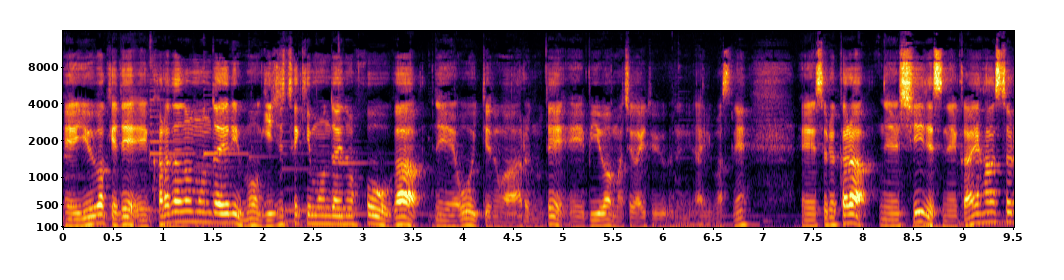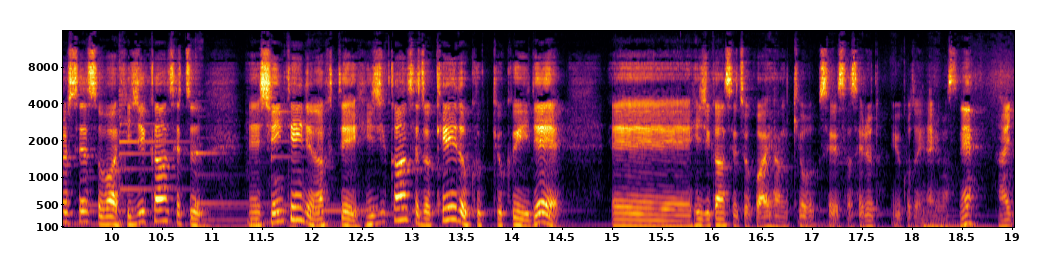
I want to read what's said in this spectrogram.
えー、いうわけで、体の問題よりも技術的問題の方が、えー、多いっていうのがあるので、えー、B は間違いというふうになりますね。えー、それから、え C ですね、外反ストレステストは肘関節、えー、伸展位ではなくて、肘関節を軽度屈曲位で、えー、肘関節を外反矯正させるということになりますね。はい。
